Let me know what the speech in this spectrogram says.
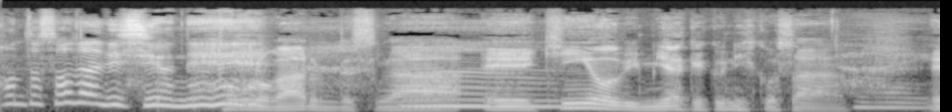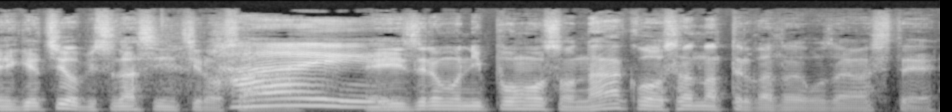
本当そうなんですよね。ところがあるんですが、えー、金曜日三宅邦彦さん、はい、えー、月曜日須田慎一郎さん、はい、えー、いずれも日本放送長くお世話になってる方でございまして、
